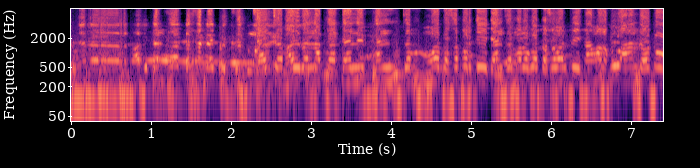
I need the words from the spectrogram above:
तर भाविकांचा कसा काय प्रतिसाद त्यांच्या भाविकांना त्यांनी त्यांचं मत असं पडते त्यांचं मनोगत असं वाटते आम्हाला खूप आनंद होतो.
